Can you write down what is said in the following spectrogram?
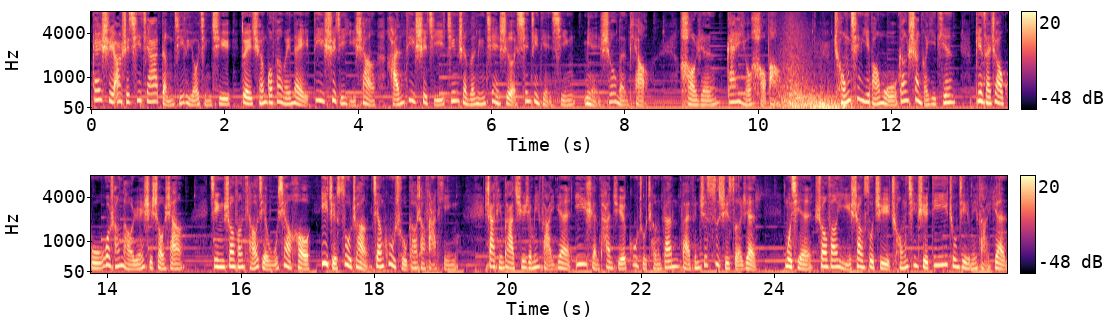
该市二十七家等级旅游景区对全国范围内地市级以上含地市级精神文明建设先进典型免收门票。好人该有好报。重庆一保姆刚上岗一天，便在照顾卧床老人时受伤，经双方调解无效后，一纸诉状将雇主告上法庭。沙坪坝区人民法院一审判决雇主承担百分之四十责任，目前，双方已上诉至重庆市第一中级人民法院，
